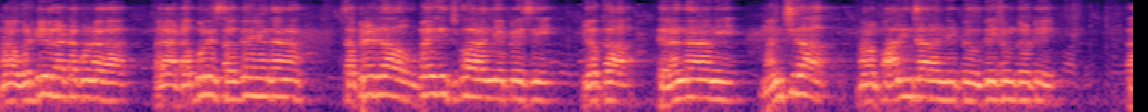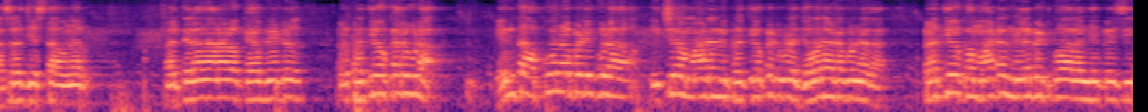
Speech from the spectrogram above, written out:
మన వడ్డీలు కట్టకుండా మరి ఆ డబ్బుని సవ్యంగా సపరేట్గా ఉపయోగించుకోవాలని చెప్పేసి ఈ యొక్క తెలంగాణని మంచిగా మనం పాలించాలని చెప్పే ఉద్దేశంతో కసరత్ చేస్తా ఉన్నారు. మరి తెలంగాణలో కేబినెట్ మరి ప్రతి ఒక్కరు కూడా ఎంత అప్పు ఉన్నప్పటికీ కూడా ఇచ్చిన మాటని ప్రతి ఒక్కటి కూడా జవదాటకుండా ప్రతి ఒక్క మాటను నిలబెట్టుకోవాలని చెప్పేసి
